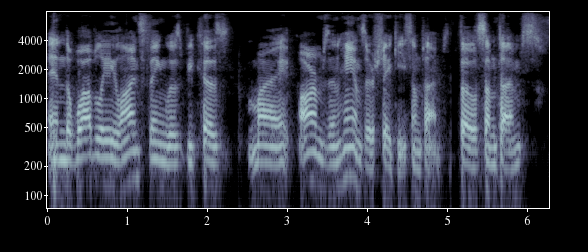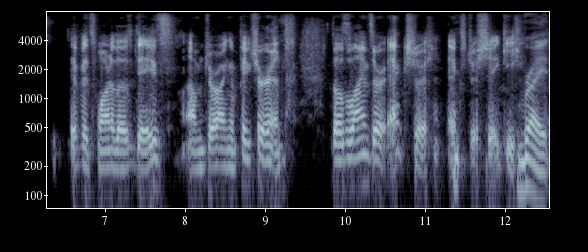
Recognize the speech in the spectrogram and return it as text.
And the wobbly lines thing was because my arms and hands are shaky sometimes. So sometimes, if it's one of those days, I'm drawing a picture and those lines are extra, extra shaky. Right.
